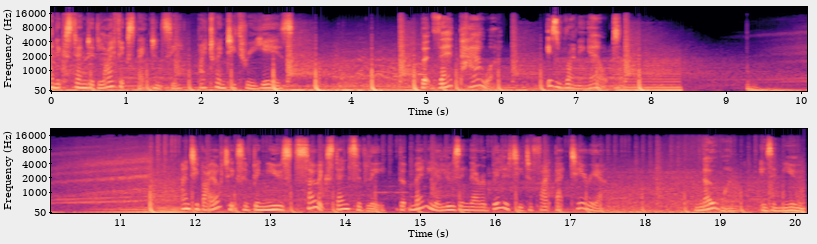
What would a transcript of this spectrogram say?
and extended life expectancy by 23 years. But their power is running out. Antibiotics have been used so extensively that many are losing their ability to fight bacteria. No one is immune.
